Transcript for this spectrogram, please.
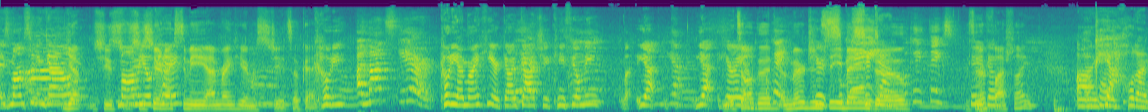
Is mom sitting down? Yep, she's Mom, she's you here okay? next to me. I'm right here, Mrs. G. It's okay. Cody, I'm not scared. Cody, I'm right here. I've got you. Can you feel me? Yeah. Yeah. Yeah. Here it's I am. It's all good. Okay. Emergency Here, sit down. banjo. Okay, thanks. Is Here there a go. flashlight? Uh, Okay. Yeah. Hold on.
